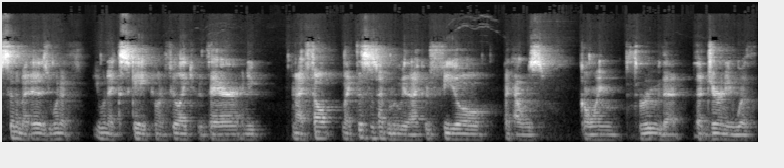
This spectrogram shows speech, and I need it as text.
cinema is. You want to you want to escape. You want to feel like you're there, and you and I felt like this is the type of movie that I could feel like I was going through that that journey with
